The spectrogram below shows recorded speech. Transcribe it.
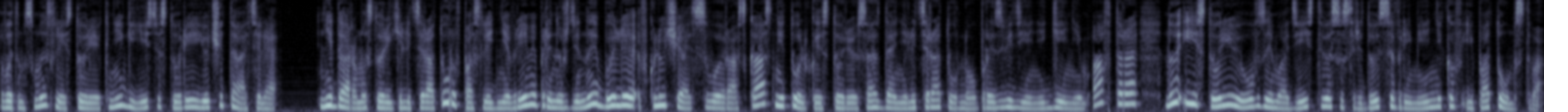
В этом смысле история книги есть история ее читателя — Недаром историки литературы в последнее время принуждены были включать в свой рассказ не только историю создания литературного произведения гением автора, но и историю его взаимодействия со средой современников и потомства.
